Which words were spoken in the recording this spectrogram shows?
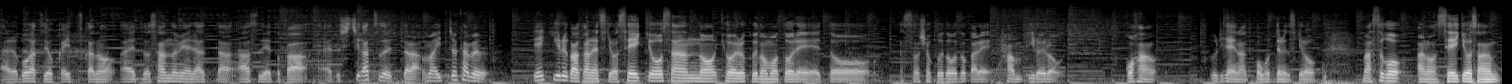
あの5月4日5日の、えっと、三宮であったアースデーとか、えっと、7月で言ったら、まあ、一応多分できるかわかんないですけど生協さんの協力のもとで、えっと、そう食堂とかではんいろいろご飯売りたいなとか思ってるんですけど、まあ、そこあの生協さん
